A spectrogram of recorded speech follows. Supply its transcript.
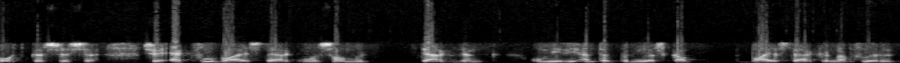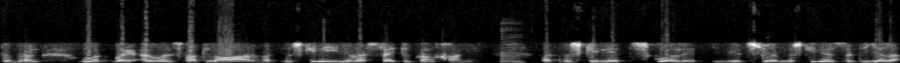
kort kursusse. So ek voel baie sterk ons sal moet sterk dink om hierdie entrepreneurskap baie sterker na vore te bring ook by ouens wat laer wat miskien nie universiteit toe kan gaan nie mm. wat miskien net skool het jy weet so miskien is dit 'n hele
